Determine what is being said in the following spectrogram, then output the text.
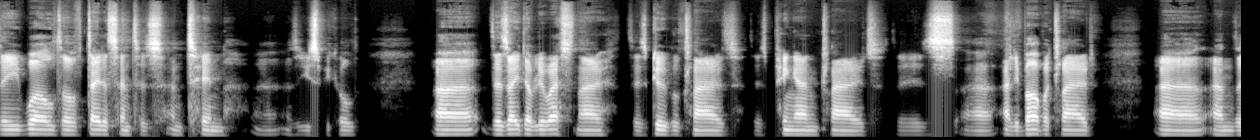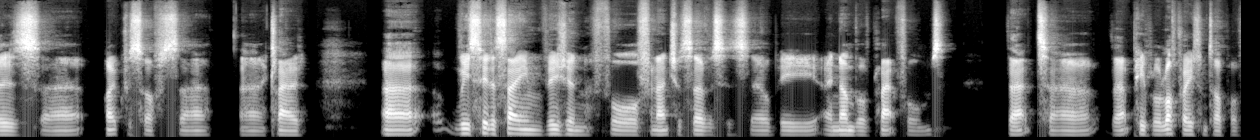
the world of data centers and tin, as it used to be called, there's AWS now. There's Google Cloud. There's Ping An Cloud. There's Alibaba Cloud, and there's Microsoft's uh, cloud. Uh, we see the same vision for financial services. There'll be a number of platforms that uh, that people will operate on top of,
